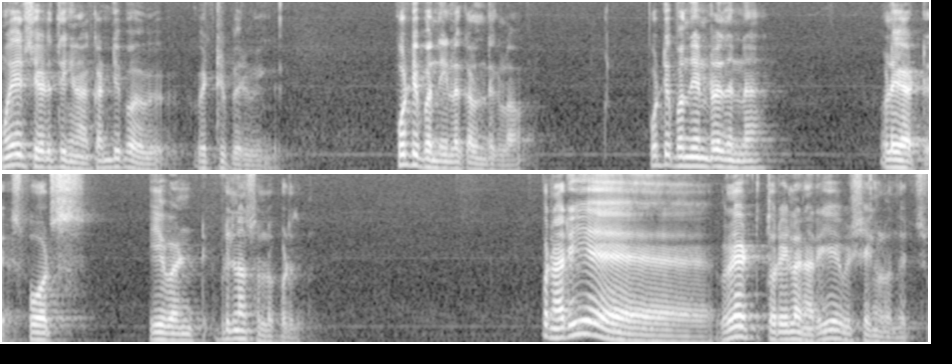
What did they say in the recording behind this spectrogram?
முயற்சி எடுத்தீங்கன்னா கண்டிப்பாக வெற்றி பெறுவீங்க. போட்டி பந்தயங்களில் கலந்துக்கலாம். போட்டி பந்தயன்றது என்ன? விளையாட்டு ஸ்போர்ட்ஸ் ஈவெண்ட் இப்படிலாம் சொல்லப்படுது. இப்போ நிறைய விளையாட்டுத்துறையில் நிறைய விஷயங்கள் வந்துடுச்சு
